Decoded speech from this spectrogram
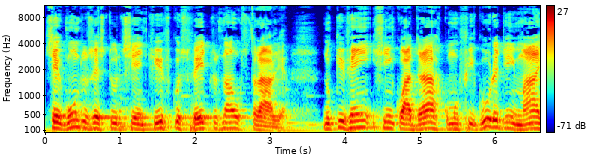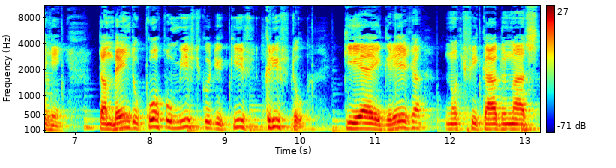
segundo os estudos científicos feitos na Austrália no que vem se enquadrar como figura de imagem também do corpo místico de Cristo, que é a igreja notificado nas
